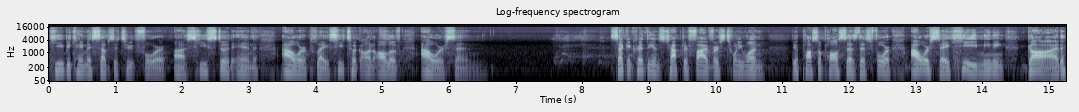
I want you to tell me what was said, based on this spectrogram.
He became a substitute for us. He stood in our place. He took on all of our sin. 2 Corinthians chapter 5 verse 21 the apostle Paul says this for our sake he meaning God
